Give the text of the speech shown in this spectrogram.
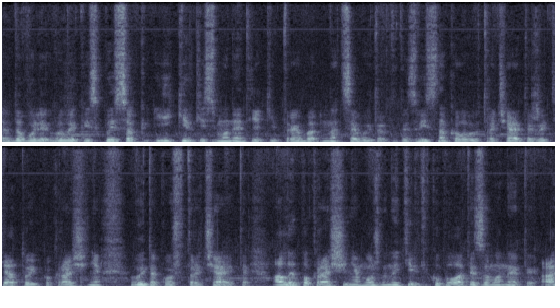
е, доволі великий список і кількість монет, які треба на це витратити. Звісно, коли ви втрачаєте життя, то і покращення ви також втрачаєте. Але покращення можна не тільки купувати за монети, а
